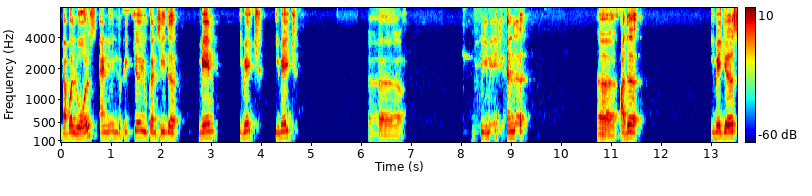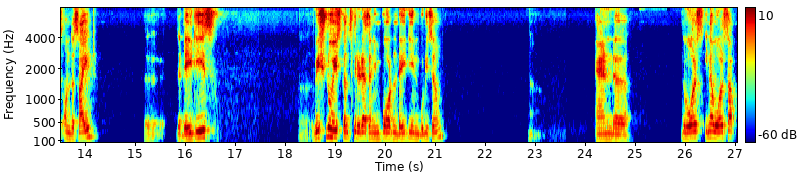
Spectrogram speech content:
double walls. And in the picture, you can see the main image, image, uh, main image and the uh, other images on the side. Uh, the deities. Uh, Vishnu is considered as an important deity in Buddhism. And uh, the walls, inner walls are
